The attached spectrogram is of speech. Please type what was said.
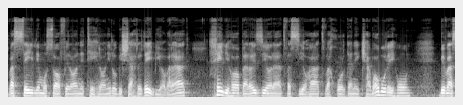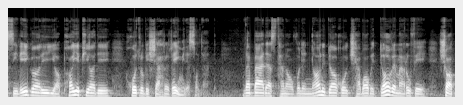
و سیل مسافران تهرانی رو به شهر ری بیاورد خیلی ها برای زیارت و سیاحت و خوردن کباب و ریحون به وسیله گاری یا پای پیاده خود رو به شهر ری می رسوندند و بعد از تناول نان داغ و کباب داغ معروف شاه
